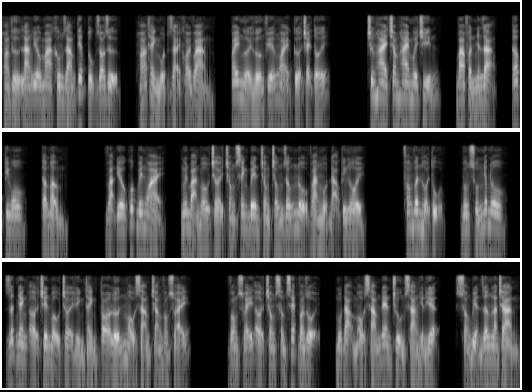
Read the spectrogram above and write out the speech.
Hoàng tử lang yêu ma không dám tiếp tục do dự, hóa thành một dải khói vàng, quay người hướng phía ngoài cửa chạy tới. Chương hai trăm hai mươi chín, ba phần nhân dạng, ấp kim ô, ẩm ẩm vạn yêu quốc bên ngoài, nguyên bản bầu trời trong xanh bên trong trống rỗng nổ vang một đạo kinh lôi. Phong vân hội tụ, vung xuống nhấp nô, rất nhanh ở trên bầu trời hình thành to lớn màu xám trắng vòng xoáy. Vòng xoáy ở trong sấm sét vang dội, một đạo màu xám đen chùm sáng hiện hiện, sóng biển dâng lan tràn,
